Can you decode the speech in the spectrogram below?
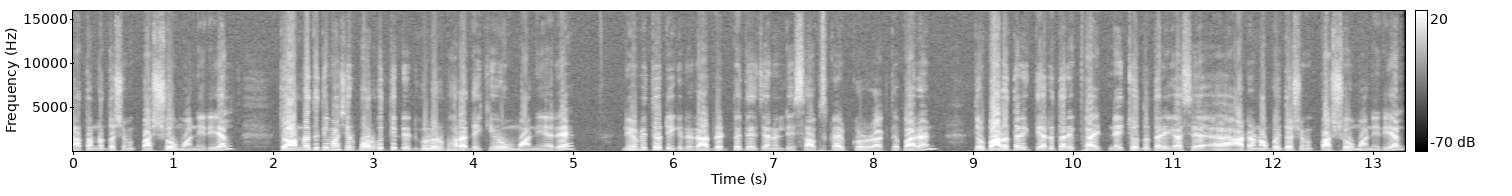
সাতান্ন দশমিক পাঁচশো ওমানি রিয়াল। তো আমরা যদি মাসের পরবর্তী ডেটগুলোর ভাড়া দেখি ওমান ইয়ারে নিয়মিত টিকিটের আপডেট পেতে চ্যানেলটি সাবস্ক্রাইব করে রাখতে পারেন। তো বারো তারিখ, তেরো তারিখ ফ্লাইট নেই, চোদ্দ তারিখ আছে আটানব্বই দশমিক পাঁচশো ওমানি রিয়াল,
